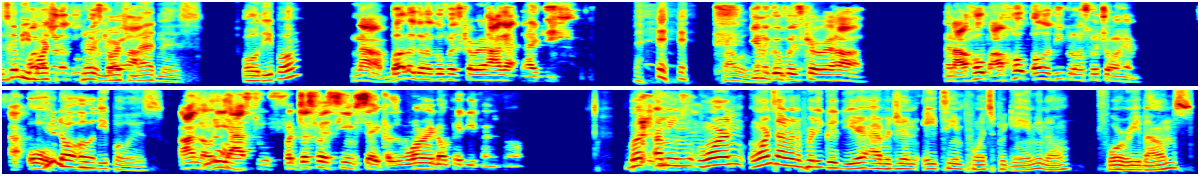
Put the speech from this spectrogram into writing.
It's gonna be March gonna go for during March career high. Madness. Oladipo, Nah, Butler gonna go for his career high. That, that game. probably. He gonna go for his career high. And I hope I hope Oladipo don't switch on him. At all. You know Oladipo is, I know you he know. has to for just for his team's sake because Warren don't play defense, bro. but I mean. Warren. Warren's having a pretty good year, averaging 18 points per game. You know, four rebounds,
